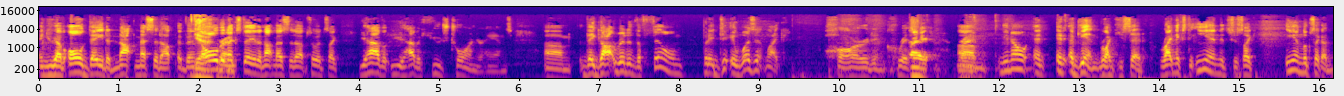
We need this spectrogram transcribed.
and you have all day to not mess it up, and then Yeah, all the right. next day to not mess it up. So it's like you have you have a huge chore on your hands. Um, they got rid of the film, but it it wasn't like hard and crisp. Right, right. Um, you know, and, and again, like you said, right next to Ian, it's just like Ian looks like a,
